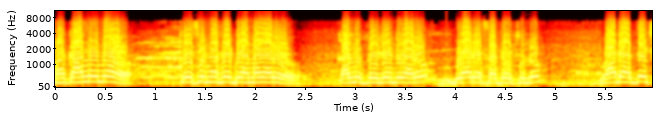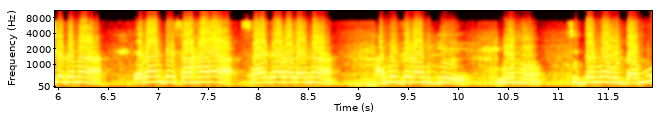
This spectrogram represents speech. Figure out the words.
మా కాలనీలో కేసీ నర్సరెడ్డి అన్నగారు కాలనీ ప్రెసిడెంట్ గారు బీఆర్ఎస్ అధ్యక్షులు వారి అధ్యక్షతన ఎలాంటి సహాయ సహకారాలైనా అందించడానికి మేము సిద్ధంగా ఉంటాము.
